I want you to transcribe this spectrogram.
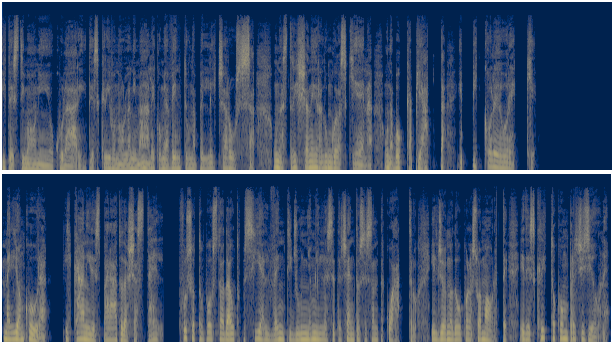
I testimoni oculari descrivono l'animale come avente una pelliccia rossa, una striscia nera lungo la schiena, una bocca piatta e piccole orecchie. Meglio ancora, il canide sparato da Chastel Fu sottoposto ad autopsia il 20 giugno 1764, il giorno dopo la sua morte, e descritto con precisione.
